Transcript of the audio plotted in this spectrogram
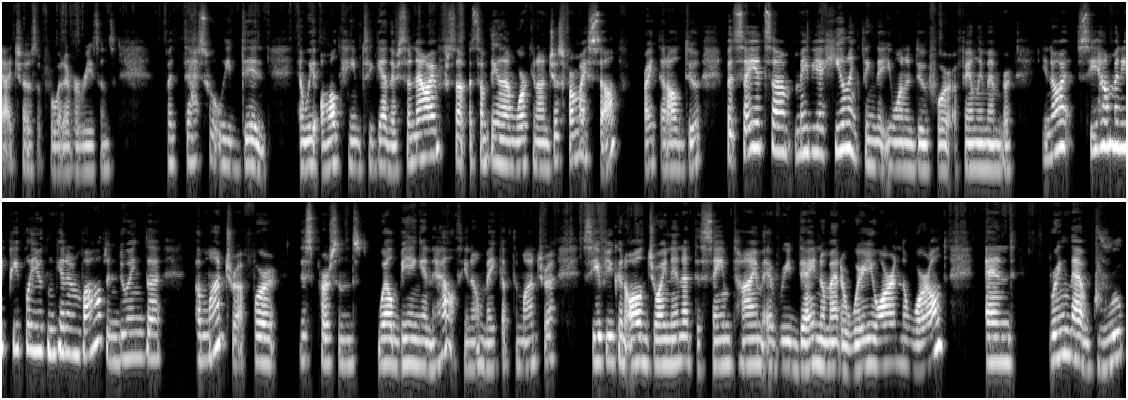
I chose it for whatever reasons. But that's what we did. And we all came together. So now I have something that I'm working on just for myself, right? That I'll do. But say it's um, maybe a healing thing that you want to do for a family member. You know what? See how many people you can get involved in doing the a mantra for this person's well-being and health you know make up the mantra. See if you can all join in at the same time every day no matter where you are in the world and bring that group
